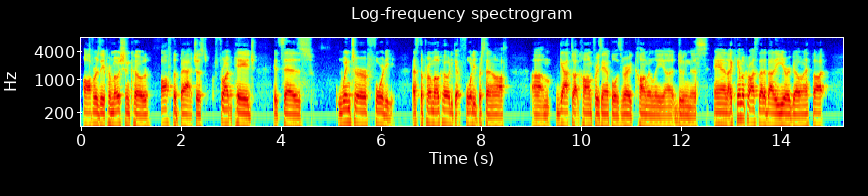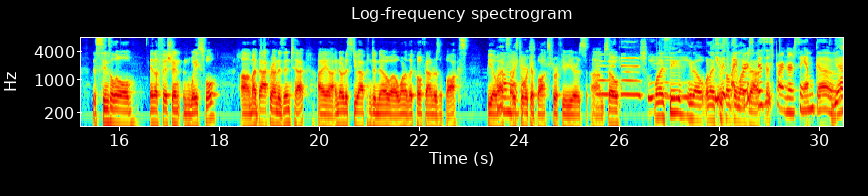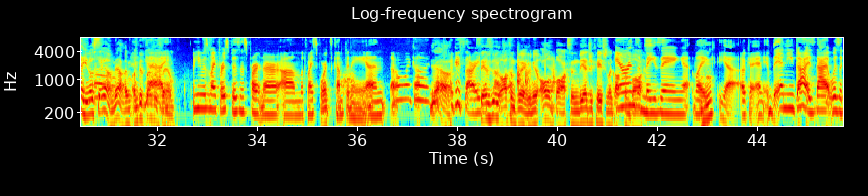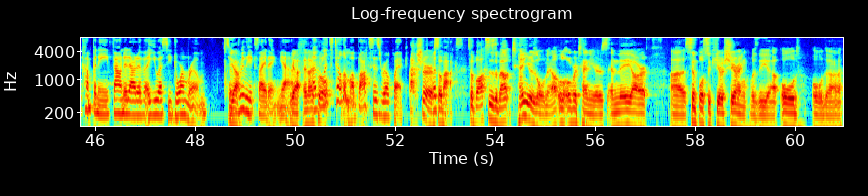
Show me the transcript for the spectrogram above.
offers a promotion code off the bat, just front page. It says winter 40. That's the promo code. You get 40% off. Um, Gap.com, for example, is very commonly uh, doing this. And I came across that about a year ago, and I thought this seems a little inefficient and wasteful. Uh, my background is in tech. I, uh, I noticed you happen to know uh, one of the co-founders of Box, BOX. Oh I used to work at Box for a few years. Um, so Gosh, when I see, you know, when I he see something my like first that, business partner, Sam Go. yeah, you know Sam. Yeah, I'm, I'm good friends Yeah, with Sam. He was my first business partner um, with my sports company, and oh my god. Yeah. Okay, sorry. Sam's doing awesome things. I mean, all of Box and the education I got Aaron's from Box. amazing. Like, Mm-hmm. yeah, okay, and and you guys, that was a company founded out of a USC dorm room. So Yeah. really exciting. Yeah. Yeah, and I Um, let's tell them what Box is real quick. Sure. What's so Box? So Box is about ten years old now, a little over ten years, and they are uh, simple, secure sharing was the uh, old old uh,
